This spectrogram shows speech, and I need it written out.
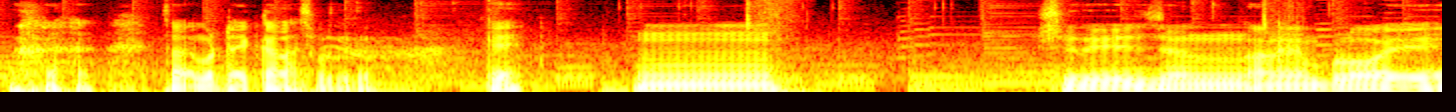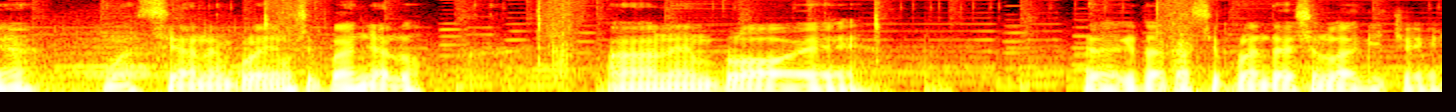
Sampai merdeka lah seperti itu. Oke? Hmm, citizen unemployed ya. Masih unemployed masih banyak loh. Unemployed. Ya kita kasih plantation lagi cuy.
